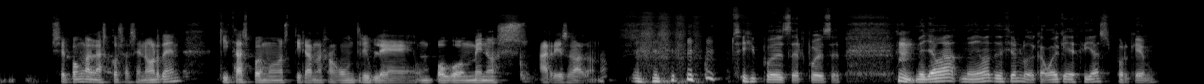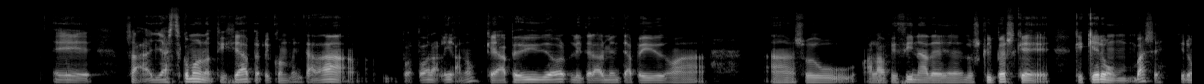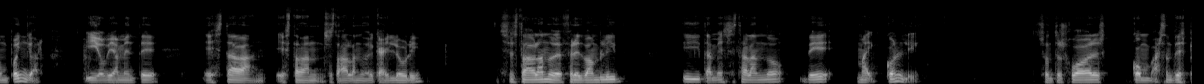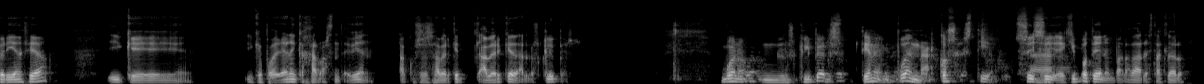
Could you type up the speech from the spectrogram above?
se pongan las cosas en orden, quizás podemos tirarnos algún triple un poco menos arriesgado, ¿no? sí, puede ser, puede ser. Hmm. Me, llama, me llama atención lo de Kawhi que decías, porque eh, o sea, ya es como noticia pero comentada por toda la liga, ¿no? Que ha pedido, literalmente ha pedido a, su, a la oficina de los Clippers que, quiere un base, quiere un point guard. Y obviamente estaban, estaban, se estaba hablando de Kyle Lowry, se estaba hablando de Fred Van Vliet y también se está hablando de Mike Conley. Son tres jugadores con bastante experiencia y que, y que podrían encajar bastante bien. La cosa es saber qué, a ver qué dan los Clippers. Bueno, los Clippers tienen, pueden dar cosas, tío. Sí, sí, equipo tienen para dar, está claro.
